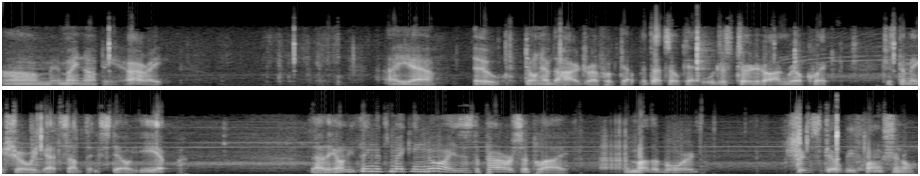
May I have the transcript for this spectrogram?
Um, it might not be. Alright. Uh, yeah. Ooh, don't have the hard drive hooked up, but that's okay. We'll just turn it on real quick, just to make sure we got something still. Yep. Now the only thing that's making noise is the power supply. The motherboard should still be functional.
